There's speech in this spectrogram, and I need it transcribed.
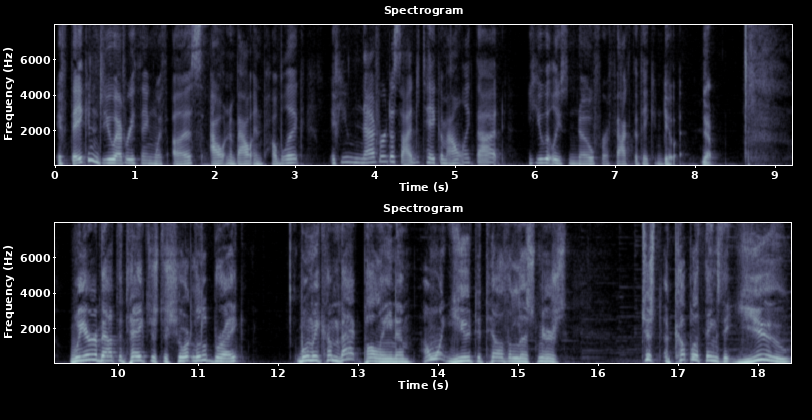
if they can do everything with us out and about in public, if you never decide to take them out like that, you at least know for a fact that they can do it. Yep. We are about to take just a short little break. When we come back, Paulina, I want you to tell the listeners just a couple of things that you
